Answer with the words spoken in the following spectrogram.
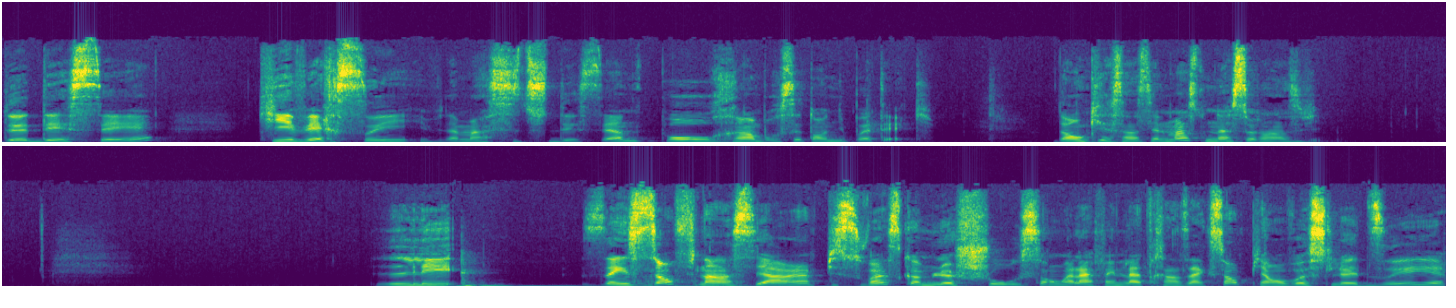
de décès qui est versée, évidemment, si tu décèdes, pour rembourser ton hypothèque. Donc, essentiellement, c'est une assurance vie. Les institutions financières, puis souvent, c'est comme le chausson à la fin de la transaction, puis on va se le dire,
